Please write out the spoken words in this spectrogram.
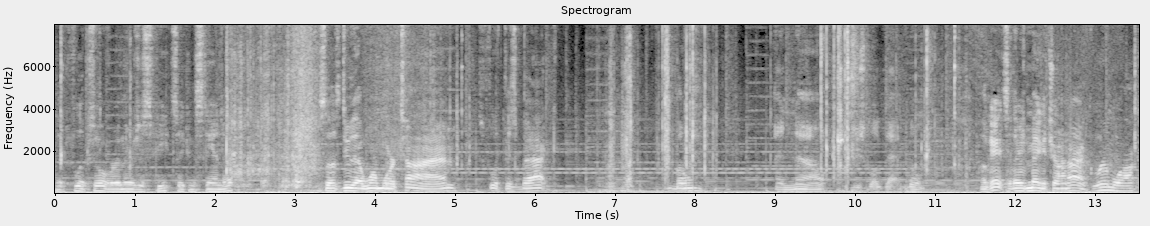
that flips over, and there's his feet so he can stand up. So let's do that one more time. Let's flip this back. Boom. And now, just like that. Boom. Okay, so there's Megatron. All right, Grimlock.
